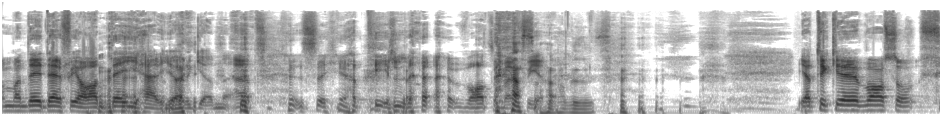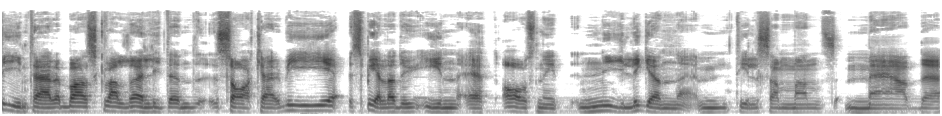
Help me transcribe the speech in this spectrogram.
Ja, men det är därför jag har dig här Jörgen. att säga till vad som är fel. Alltså, ja, jag tycker det var så fint här. Bara skvallra en liten sak här. Vi spelade ju in ett avsnitt nyligen mm, tillsammans med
